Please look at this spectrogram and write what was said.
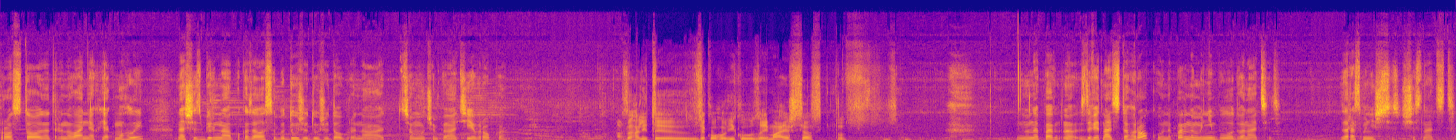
просто на тренуваннях як могли. Наша збірна показала себе дуже-дуже добре на цьому чемпіонаті Європи. А взагалі ти з якого віку займаєшся? Ну, напевно, з 19-го року, напевно, мені було 12. Зараз мені 16.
